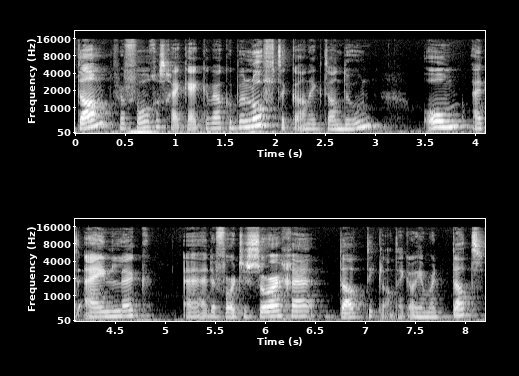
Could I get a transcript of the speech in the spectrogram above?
dan vervolgens ga ik kijken welke belofte kan ik dan doen om uiteindelijk uh, ervoor te zorgen dat die klant denkt, oh ja, maar dat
